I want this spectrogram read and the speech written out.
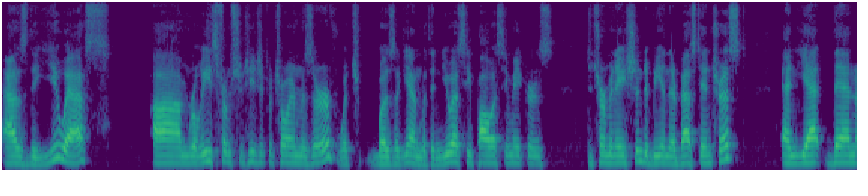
as the U.S. Um, released from Strategic Petroleum Reserve, which was again within USC policymakers' determination to be in their best interest, and yet then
